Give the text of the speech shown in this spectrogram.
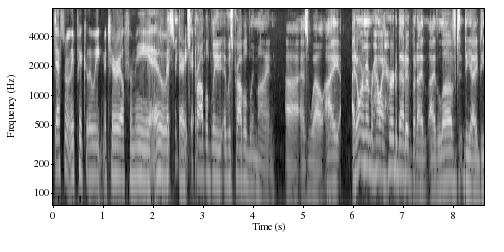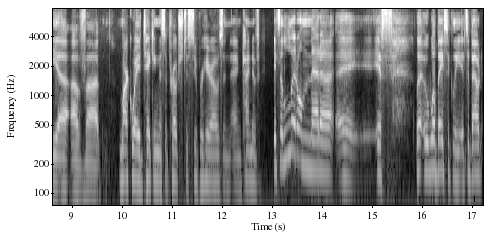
definitely pick of the week material for me. It I was think very it's good. probably it was probably mine uh, as well. I I don't remember how I heard about it, but I I loved the idea of uh, Mark Waid taking this approach to superheroes and and kind of it's a little meta uh, if Well, basically, it's about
